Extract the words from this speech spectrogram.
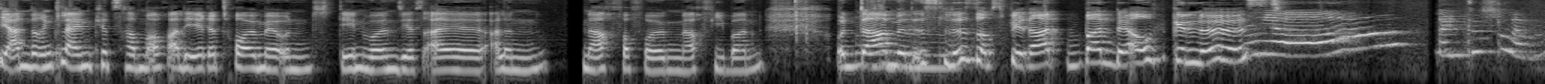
Die anderen kleinen Kids haben auch alle ihre Träume und denen wollen sie jetzt all, allen nachverfolgen, nachfiebern. Und damit ist mhm. Lysops Piratenbande aufgelöst. Ja, nicht so schlimm.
